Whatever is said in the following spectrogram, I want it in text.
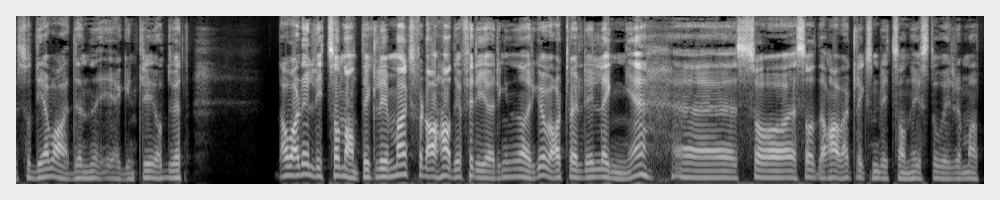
så det var den egentlig. Og du vet, da var det litt sånn antiklimaks, for da hadde jo frigjøringen i Norge vart veldig lenge. Eh, så, så, det har vært liksom litt sånn historier om at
